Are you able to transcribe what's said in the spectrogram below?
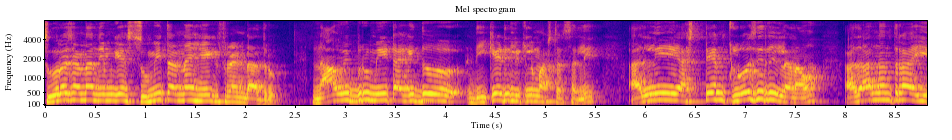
ಸೂರಜ್ ಅಣ್ಣ, ನಿಮಗೆ ಸುಮಿತ್ ಅಣ್ಣ ಹೇಗೆ ಫ್ರೆಂಡ್ ಆದರು? ನಾವಿಬ್ಬರು ಮೀಟ್ ಆಗಿದ್ದು D K D little masters ಅಲ್ಲಿ. ಅಲ್ಲಿ ಅಷ್ಟೇನು ಕ್ಲೋಸ್ ಇರಲಿಲ್ಲ ನಾವು. ಅದಾದ ನಂತರ ಈ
